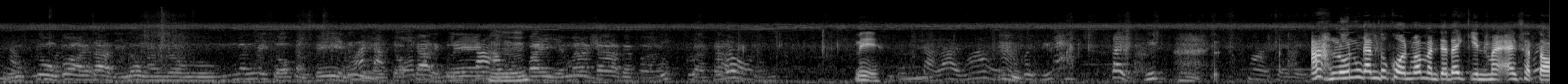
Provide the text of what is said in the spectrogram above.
อันนั้นช่วงก็ไอ้ด้านที่ลงอันเรามันไม่จอบกันเพนึงจอบก้าเล็กๆไปอย่ามาก้ากันไปก้านี่ใส่พริกอะลุ้นกันทุกคนว่ามันจะได้กินไหมไอ้สตอ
